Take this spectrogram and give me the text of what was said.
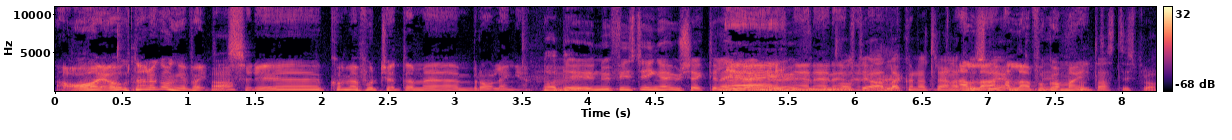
ja, jag har åkt några gånger faktiskt. Ja. Så det kommer jag fortsätta med bra länge. Ja, det, är- nu finns det inga ursäkter längre. Nej, nu, nej, nej, nu nej, måste ju nej. alla kunna träna på Alla- snö. alla får Det är komma hit. Fantastiskt bra.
